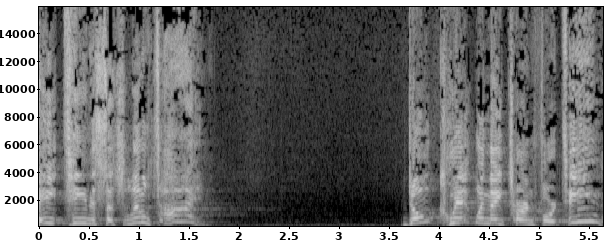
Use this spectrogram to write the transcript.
18 is such little time. Don't quit when they turn 14.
